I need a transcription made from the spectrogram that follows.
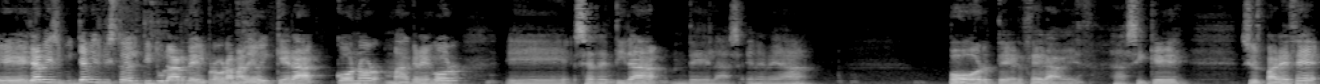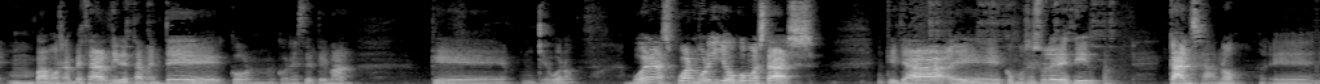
eh, ya, habéis, ya habéis visto el titular del programa de hoy, que era Conor McGregor eh, se retira de las MMA por tercera vez. Así que, si os parece, vamos a empezar directamente con, con este tema que, que, bueno. Buenas, Juan Murillo, ¿cómo estás? Que ya, eh, como se suele decir, cansa, ¿no? Eh,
